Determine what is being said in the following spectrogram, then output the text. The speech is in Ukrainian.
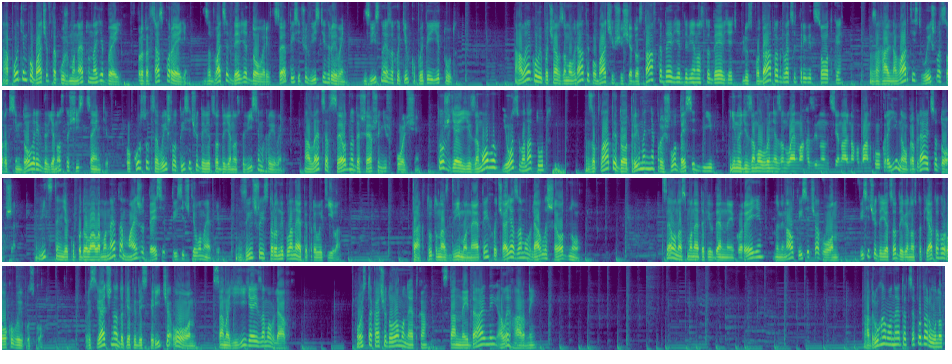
А потім побачив таку ж монету на eBay в продавця з Кореї за 29 доларів це 1200 гривень. Звісно, я захотів купити її тут. Але коли почав замовляти, побачив, що ще доставка 9,99 плюс податок 23%. Загальна вартість вийшла 47 доларів 96 центів. По курсу це вийшло 1998 гривень. Але це все одно дешевше, ніж в Польщі. Тож я її замовив, і ось вона тут. З оплати до отримання пройшло 10 днів. Іноді замовлення з онлайн-магазину Національного банку України обробляються довше. Відстань, яку подолала монета, майже 10 тисяч кілометрів. З іншої сторони планети прилетіла. Так, тут у нас дві монети, хоча я замовляв лише одну. Це у нас монета Південної Кореї, номінал 1000 вон 1995 року випуску. Присвячена до 50-річчя ООН. Саме її я і замовляв. Ось така чудова монетка. Стан не ідеальний, але гарний. А друга монета це подарунок.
